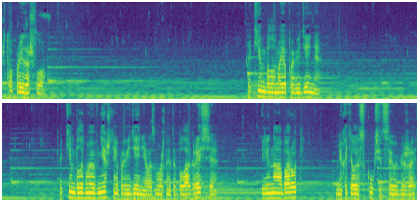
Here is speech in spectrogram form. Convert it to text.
Что произошло? Каким было мое поведение – Каким было мое внешнее поведение? Возможно, это была агрессия. Или наоборот, мне хотелось скукситься и убежать.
